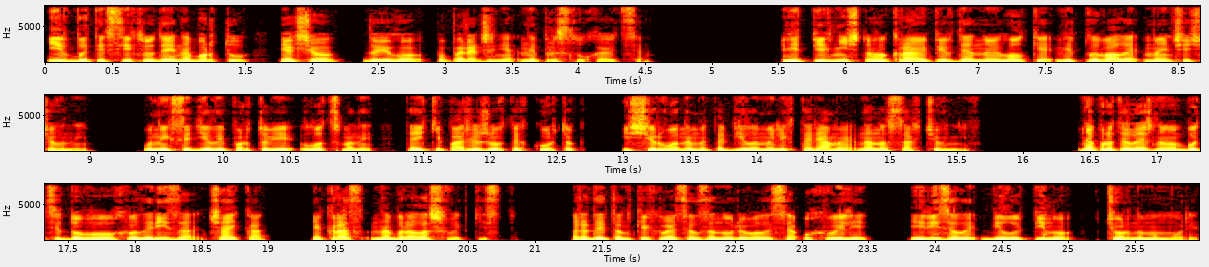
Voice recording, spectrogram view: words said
і вбити всіх людей на борту, якщо до його попередження не прислухаються. Від північного краю південної голки відпливали менші човни. У них сиділи портові лоцмани та екіпажі жовтих курток із червоними та білими ліхтарями на носах човнів. На протилежному боці довгого хвилеріза чайка якраз набирала швидкість. Ряди тонких весел занурювалися у хвилі і різали білу піну в Чорному морі.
